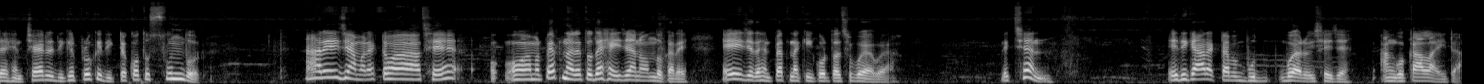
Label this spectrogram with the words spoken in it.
দেখেন চারিদিকে প্রকৃতিটা কত সুন্দর। আর এই যে আমার একটা আছে ও- আমার পেতনারে তো দেখাই যায় না অন্ধকারে। এই যে দেখেন পেতনা কি করতেছে বয়া বয়া। দেখছেন? এদিকে আর একটা ভূত বয়া রয়েছে যে, আঙ্গ কালা এটা।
